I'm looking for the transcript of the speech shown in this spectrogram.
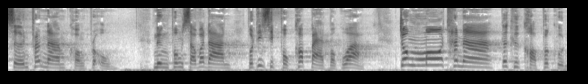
เสริญพระนามของพระองค์หนึ่งพงศาวดารบทที่ 16 ข้อ 8 บอกว่า จงโมทนาก็คือขอบพระคุณ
